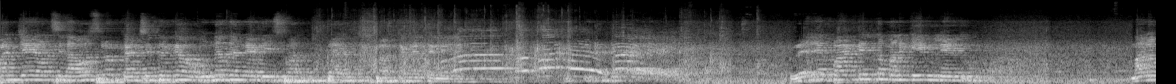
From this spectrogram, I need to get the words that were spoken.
పనిచేయాల్సిన అవసరం ఖచ్చితంగా ఉన్నదనేది స్పష్టంగా తెలియదు వేరే పార్టీలతో మనకేం లేదు. మనం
